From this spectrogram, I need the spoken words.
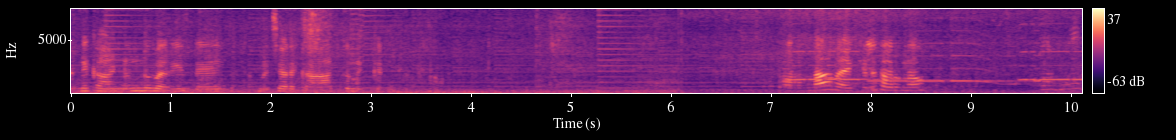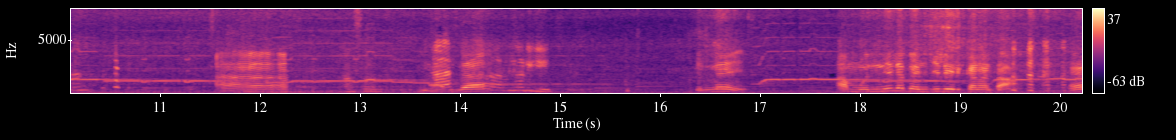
എന്നെ കാണണം എന്ന് പറയുന്നുണ്ട്. അമ്മച്ചേടെ കാത്തു നിൽക്കുന്നു തുറന്നോ പിന്നെ ആ മുന്നിലെ ബെഞ്ചിൽ ഇരിക്കണം കേട്ടാ ഏ?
